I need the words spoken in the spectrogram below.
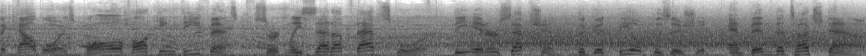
The Cowboys ball hawking defense certainly set up that score. The interception, the good field position, and then the touchdown.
